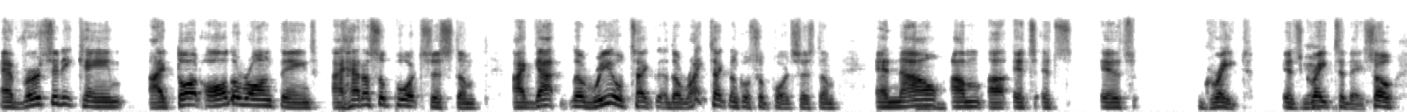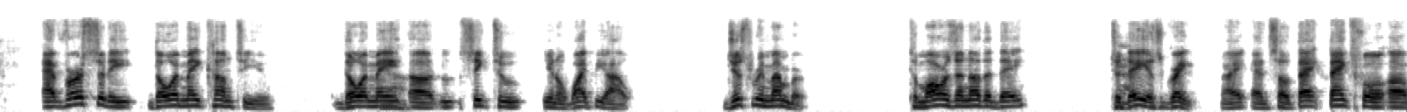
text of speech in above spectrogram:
Adversity came, I thought all the wrong things. I had a support system. I got the real tech the right technical support system and now mm-hmm. I'm uh, it's it's it's great. It's yeah. great today. So adversity, though it may come to you, though it may yeah. uh, seek to, you know, wipe you out, just remember tomorrow's another day. Today yeah. is great, right? And so thank thanks for uh,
